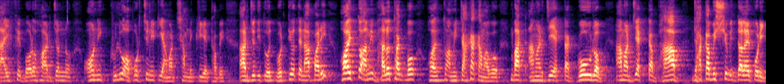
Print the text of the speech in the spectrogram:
লাইফে বড় হওয়ার জন্য অনেকগুলো অপরচুনিটি আমার সামনে ক্রিয়েট হবে। আর যদি ভর্তি হতে না পারি, হয়তো আমি ভালো থাকব, হয়তো আমি টাকা কামাবো। বাট আমার যে একটা গৌরব, আমার যে একটা ভাব ঢাকা বিশ্ববিদ্যালয়ে পড়ি,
